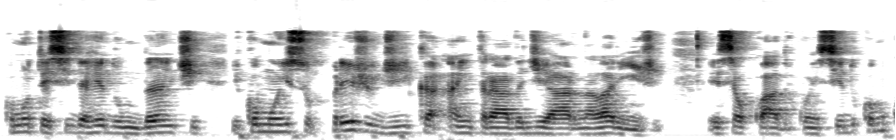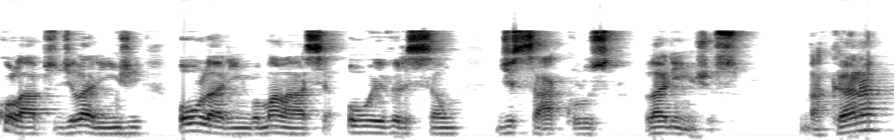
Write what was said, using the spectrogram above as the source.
como o tecido é redundante e como isso prejudica a entrada de ar na laringe. Esse é o quadro conhecido como colapso de laringe ou laringomalácia ou eversão de sáculos laríngeos. Bacana?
